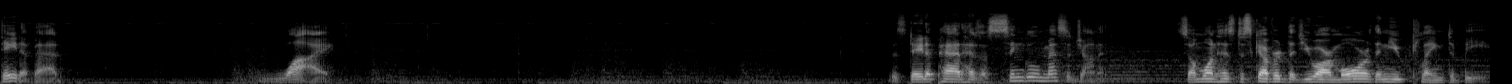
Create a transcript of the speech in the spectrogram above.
data pad. Why? This data pad has a single message on it. Someone has discovered that you are more than you claim to be.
